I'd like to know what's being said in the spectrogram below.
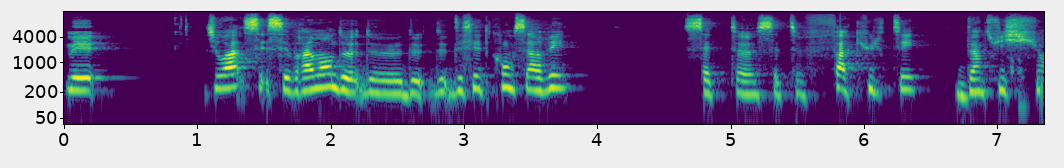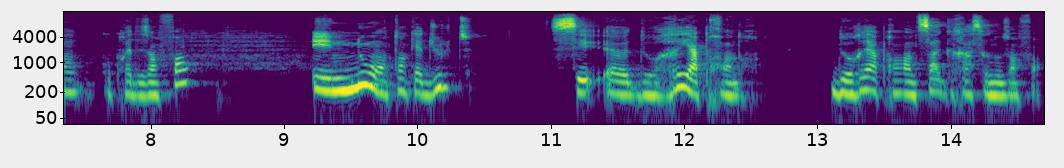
mais tu vois, c'est vraiment de d'essayer de, de, conserver cette cette faculté d'intuition auprès des enfants. Et nous, en tant qu'adultes, c'est euh, de réapprendre, de réapprendre ça grâce à nos enfants.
